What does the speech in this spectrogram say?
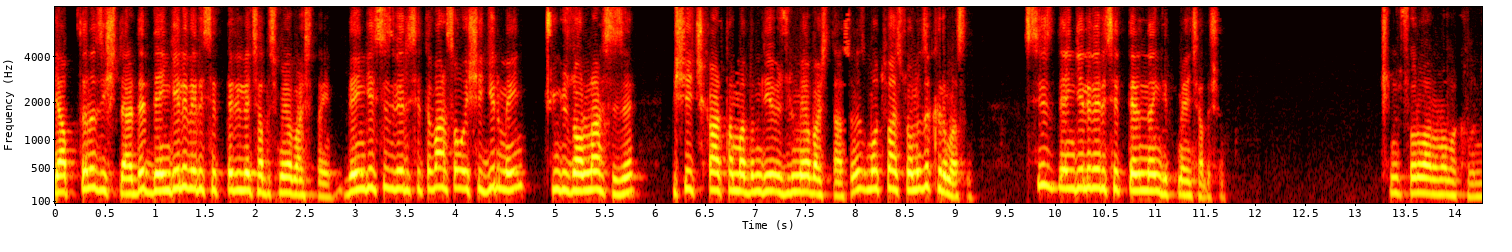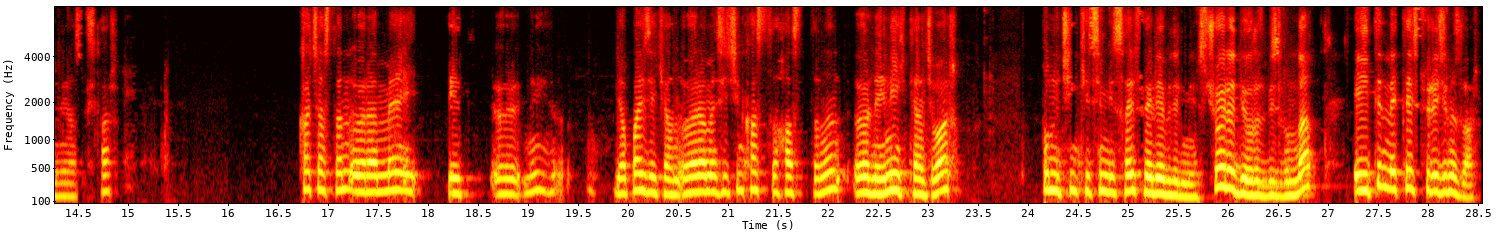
yaptığınız işlerde dengeli veri setleriyle çalışmaya başlayın. Dengesiz veri seti varsa o işe girmeyin. Çünkü zorlar sizi. Bir şey çıkartamadım diye üzülmeye başlarsınız. Motivasyonunuzu kırmasın. Siz dengeli veri setlerinden gitmeye çalışın. Şimdi soru var ona bakalım ne yazmışlar. Kaç hastanın öğrenme e, ö, ne, yapay zekanın öğrenmesi için kaç hastanın örneğine ihtiyacı var? Bunun için kesin bir sayı söyleyebilir miyiz? Şöyle diyoruz biz bunda. Eğitim ve test sürecimiz var.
